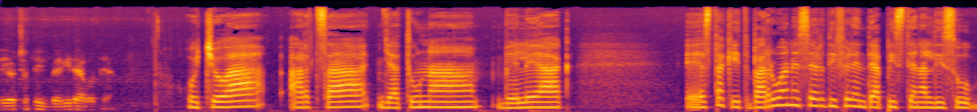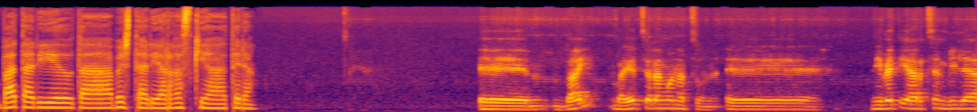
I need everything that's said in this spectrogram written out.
bihotxotik begira egotea. Otxoa, hartza, jatuna, beleak, ez dakit, barruan ezer diferentea pizten aldizu batari edo eta besteari argazkia atera? E, bai, bai ez zerrango natzun. E, ni beti hartzen bila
